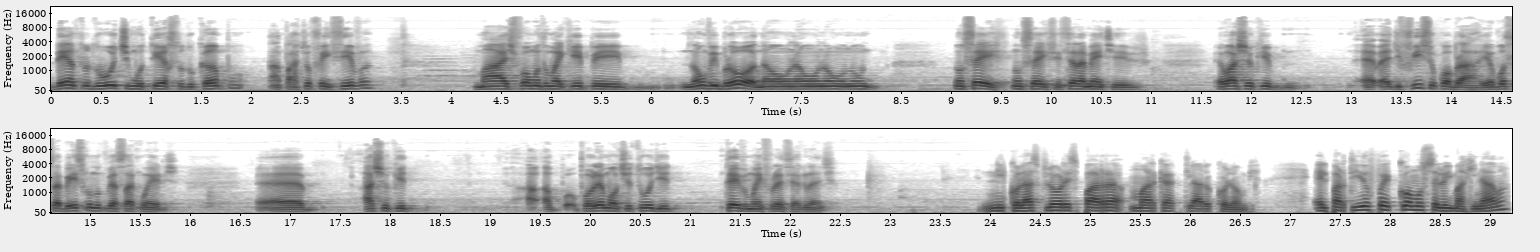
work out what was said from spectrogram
dentro do último terço do campo, na parte ofensiva, mas fomos uma equipe não vibrou, não não não não, não sei, não sei, sinceramente. Eu acho que é, é difícil cobrar. Eu vou saber isso quando conversar com eles. É, acho que a, a, o problema altitude teve uma influência grande. Nicolás Flores Parra marca Claro Colombia. ¿El partido fue como se lo imaginaba?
